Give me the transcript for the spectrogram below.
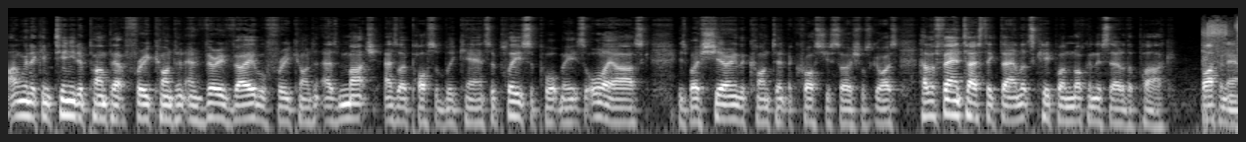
I'm going to continue to pump out free content and very valuable free content as much as I possibly can. So please support me. It's all I ask is by sharing the content across your your socials, guys. Have a fantastic day and let's keep on knocking this out of the park. Bye for now.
